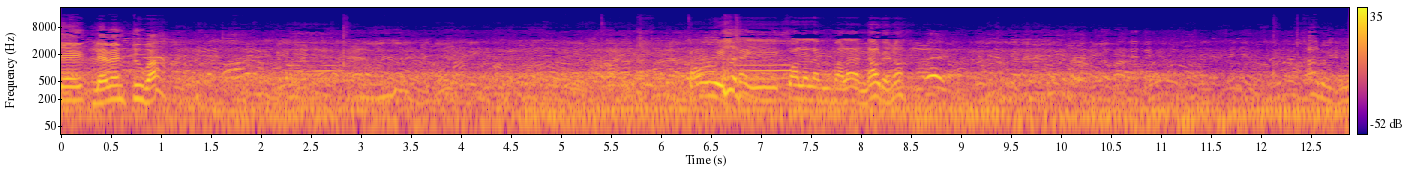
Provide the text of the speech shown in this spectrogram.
ချင်း11 2ပါကောင်းဝေးချက်ရေးကွာလာလာမူမာလာနောက်တယ်နော် အဲ့လိုကို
